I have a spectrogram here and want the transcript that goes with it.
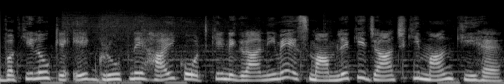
वकीलों के एक ग्रुप ने हाई कोर्ट की निगरानी में इस मामले की जाँच की मांग की है।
